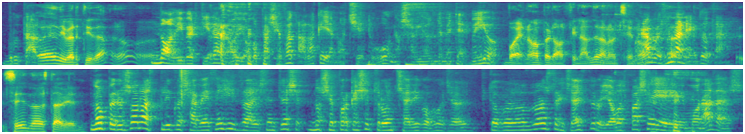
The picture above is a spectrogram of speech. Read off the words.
brutal. Eh, divertida, ¿no? No, divertida, no. Yo lo pasé fatal aquella noche, tú. No sabía dónde meterme yo. Bueno, pero al final de la noche, ¿no? Bueno, pues una anécdota. Sí, no, está bien. No, pero eso lo explico a veces y la gente no sé por qué se troncha. Digo, pues todos los troncháis, pero yo las pasé moradas.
